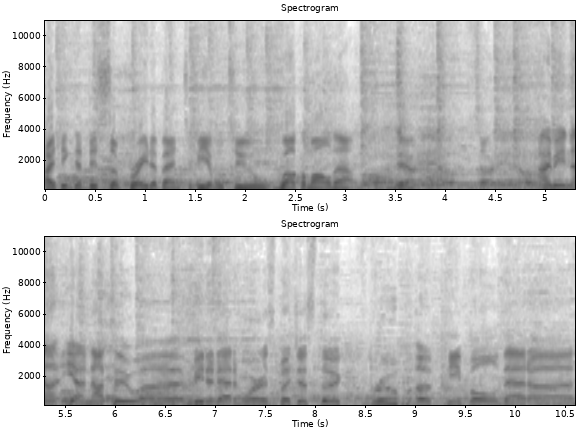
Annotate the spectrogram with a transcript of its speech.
I think that this is a great event to be able to welcome all of them. Yeah. I mean, not yeah, not to uh, beat a dead horse, but just the group of people that uh,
